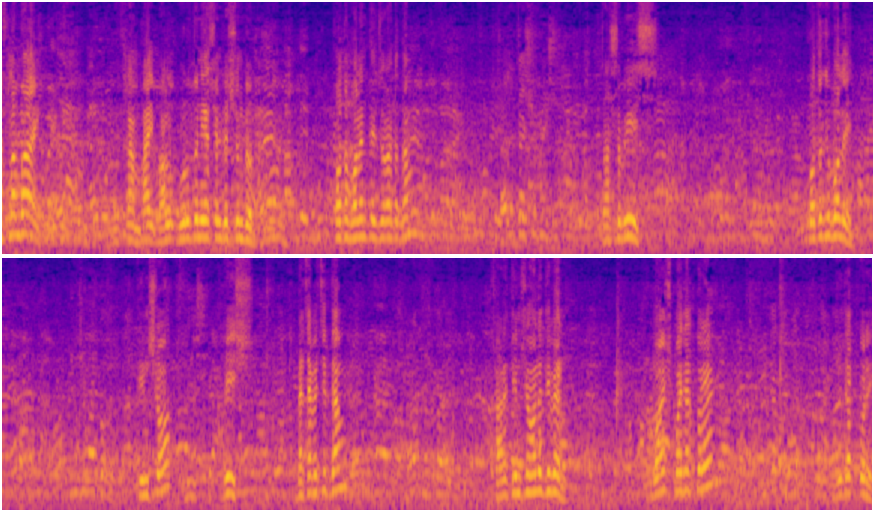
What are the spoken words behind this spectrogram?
আসলাম ভাই। আসলাম ভাই, ভালো গরু তো নিয়ে আসেন, বেশ সুন্দর। কত বলেন তো এই জোড়াটার দাম? চারশো বিশ। কত কি বলে? তিনশো? বিশ। বেচাবেচির দাম? সাড়ে তিনশো হলে দিবেন। বয়স কয় দাঁত করে? দুই দাঁত করে।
